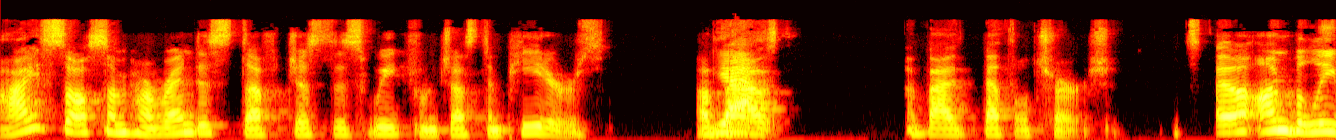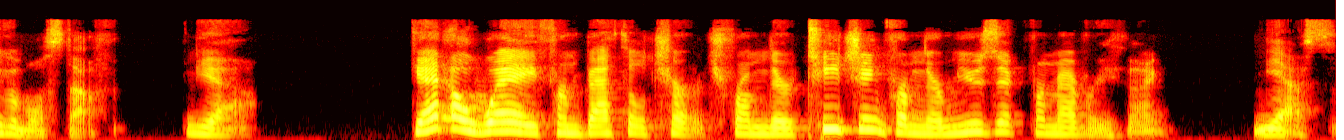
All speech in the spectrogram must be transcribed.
I saw some horrendous stuff just this week from Justin Peters about yes. about Bethel Church. It's uh, unbelievable stuff. Yeah. Get away from Bethel Church, from their teaching, from their music, from everything. Yes.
